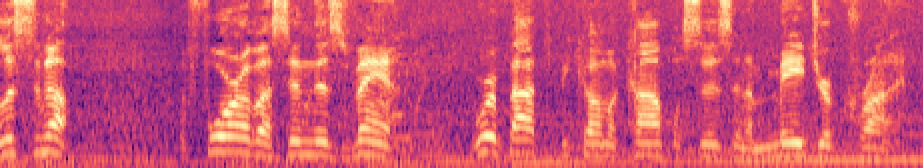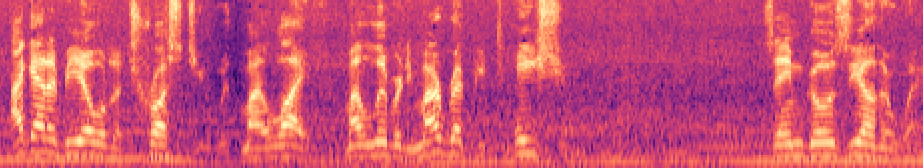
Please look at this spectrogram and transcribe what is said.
Listen up. The four of us in this van, we're about to become accomplices in a major crime. I gotta be able to trust you with my life, my liberty, my reputation. Same goes the other way.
